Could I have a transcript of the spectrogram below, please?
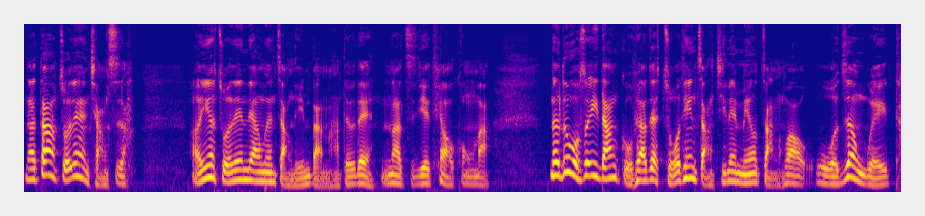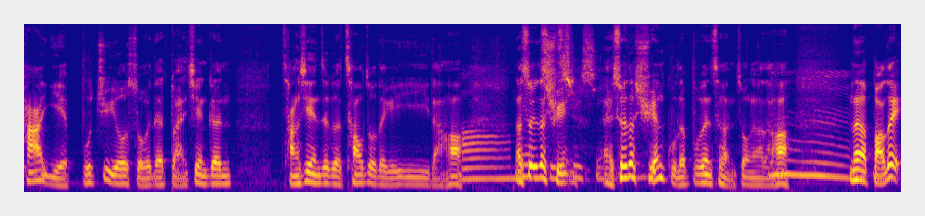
那当然昨天很强势啊，啊，因为昨天量能涨停板嘛，对不对？那直接跳空嘛。那如果说一档股票在昨天涨，今天没有涨的话，我认为它也不具有所谓的短线跟长线这个操作的一个意义的哈。哦。那所以说选，哎，所以说选股的部分是很重要的哈。嗯。那宝瑞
